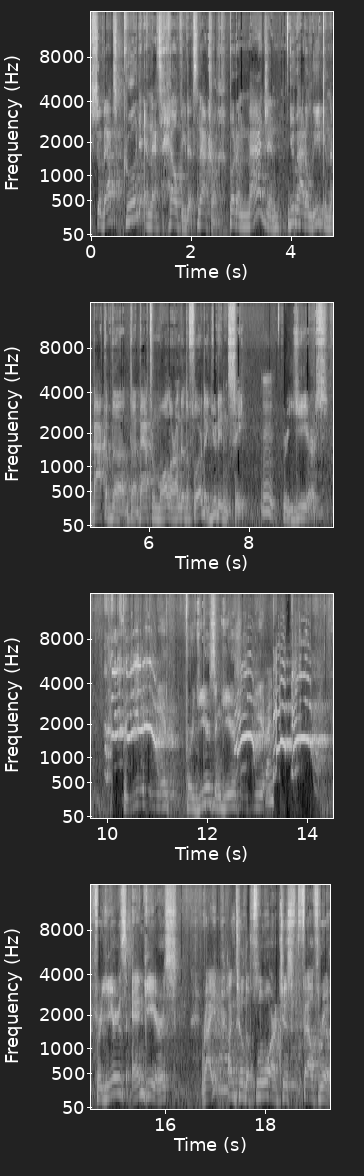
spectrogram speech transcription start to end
So that's good and that's healthy, that's natural. But imagine you had a leak in the back of the, the bathroom wall or under the floor that you didn't see mm. for years. For years and years, for years and years and years. For years and years, right? Until the floor just fell through.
